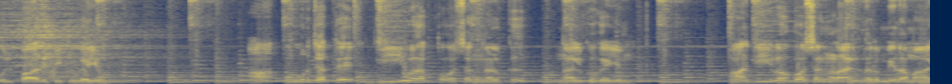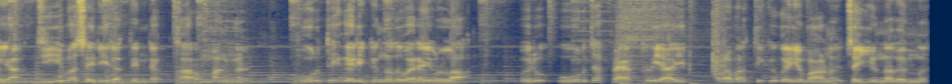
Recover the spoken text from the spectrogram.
ഉൽപ്പാദിപ്പിക്കുകയും ആ ഊർജത്തെ ജീവകോശങ്ങൾക്ക് നൽകുകയും ആ ജീവകോശങ്ങളാൽ നിർമ്മിതമായ ജീവശരീരത്തിന്റെ കർമ്മങ്ങൾ പൂർത്തീകരിക്കുന്നതുവരെയുള്ള ഒരു ഊർജ ഫാക്ടറിയായി പ്രവർത്തിക്കുകയുമാണ് ചെയ്യുന്നതെന്ന്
